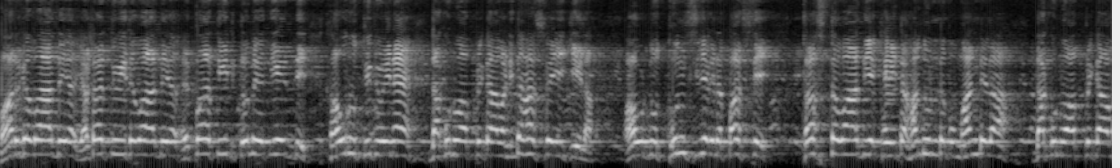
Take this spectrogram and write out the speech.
වර්ගවාදය යටත්විදවාදය එපාතීට් ක්‍රමයේ තියෙද්දි කවුරුත් හිතුවේ නෑ දකුණු අප්‍රිකාව නිදහස් වෙයි කියලා. අවුරුදු 300කට පස්සේ ත්‍රස්තවාදී කෙනෙක් හඳුන්වපු මණ්ඩලා දකුණු අප්‍රිකාව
